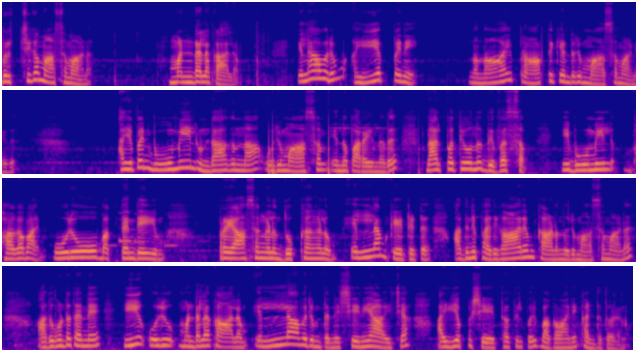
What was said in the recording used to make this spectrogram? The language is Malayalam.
വൃശ്ചിക മാസമാണ് മണ്ഡലകാലം. എല്ലാവരും അയ്യപ്പനെ നന്നായി പ്രാർത്ഥിക്കേണ്ട ഒരു മാസമാണിത്. അയ്യപ്പൻ ഭൂമിയിൽ ഉണ്ടാകുന്ന ഒരു മാസം എന്ന് പറയുന്നത് നാൽപ്പത്തിയൊന്ന് ദിവസം. ഈ ഭൂമിയിൽ ഭഗവാൻ ഓരോ ഭക്തന്റെയും പ്രയാസങ്ങളും ദുഃഖങ്ങളും എല്ലാം കേട്ടിട്ട് അതിന് പരിഹാരം കാണുന്ന ഒരു മാസമാണ്. അതുകൊണ്ട് തന്നെ ഈ ഒരു മണ്ഡലകാലം എല്ലാവരും തന്നെ ശനിയാഴ്ച അയ്യപ്പ ക്ഷേത്രത്തിൽ പോയി ഭഗവാനെ കണ്ടു തൊഴണം.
